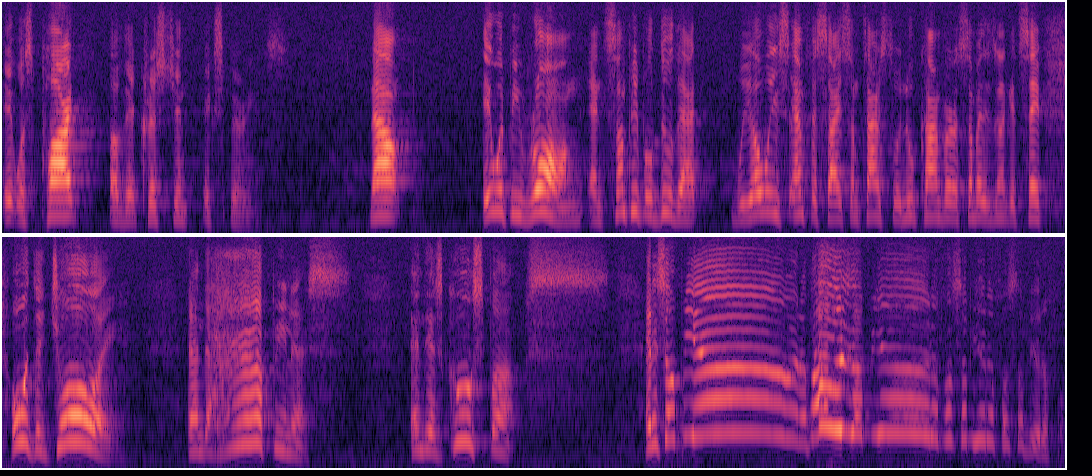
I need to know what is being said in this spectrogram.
it was part of their Christian experience. Now, it would be wrong, and some people do that. We always emphasize sometimes to a new convert or somebody who's going to get saved oh, the joy and the happiness, and there's goosebumps. And it's so beautiful. Oh, it's so beautiful, so beautiful, so beautiful.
